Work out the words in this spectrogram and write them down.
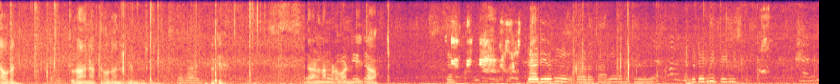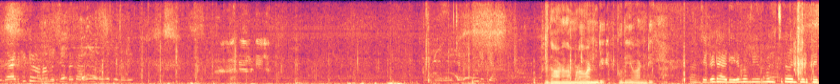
ടൗറൻ. ടുറാന ടൗറാൻ ഓക്കെ. ഇതാണ് നമ്മുടെ വണ്ടി കേട്ടോ ഇതാണ് നമ്മുടെ വണ്ടി പുതിയ വണ്ടി. ഡാഡിയുടെ ഡാഡിയെ വിളിച്ചിട്ട് വിളിച്ച് കാണിച്ചു കൊടുക്കാൻ.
